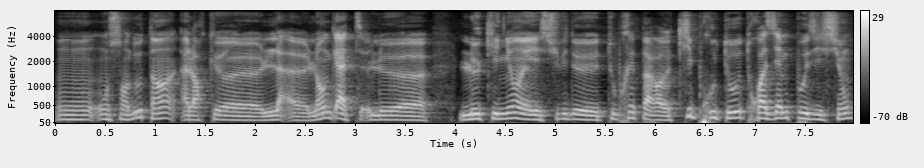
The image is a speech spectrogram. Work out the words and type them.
on, s'en doute, hein, alors que euh, euh, Langat, le, euh, le Kenyan, est suivi de tout près par Kipruto, troisième position.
